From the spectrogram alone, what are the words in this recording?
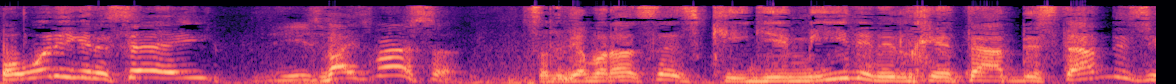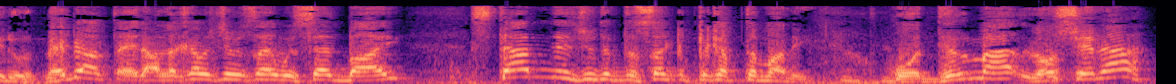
Or what are you going to say? He's Vice versa. So the Gemara says, Ki Yemir in Ilcheta Bistam. Maybe I'll tell you, Allah was said by Nizirut if the son can pick up the money. Or Dilma Lo Shena.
